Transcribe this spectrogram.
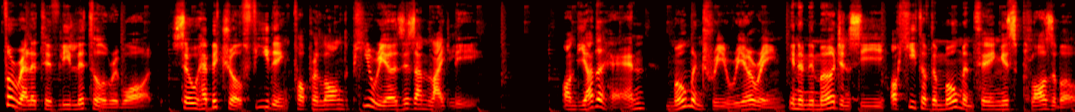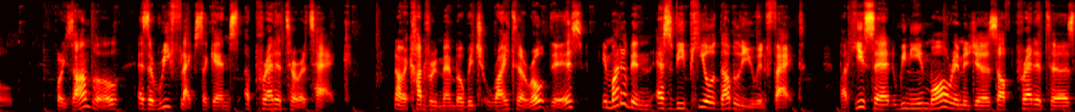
for relatively little reward, so habitual feeding for prolonged periods is unlikely. On the other hand, momentary rearing in an emergency or heat of the moment thing is plausible. For example, as a reflex against a predator attack. Now I can't remember which writer wrote this, it might have been SVPOW in fact, but he said we need more images of predators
